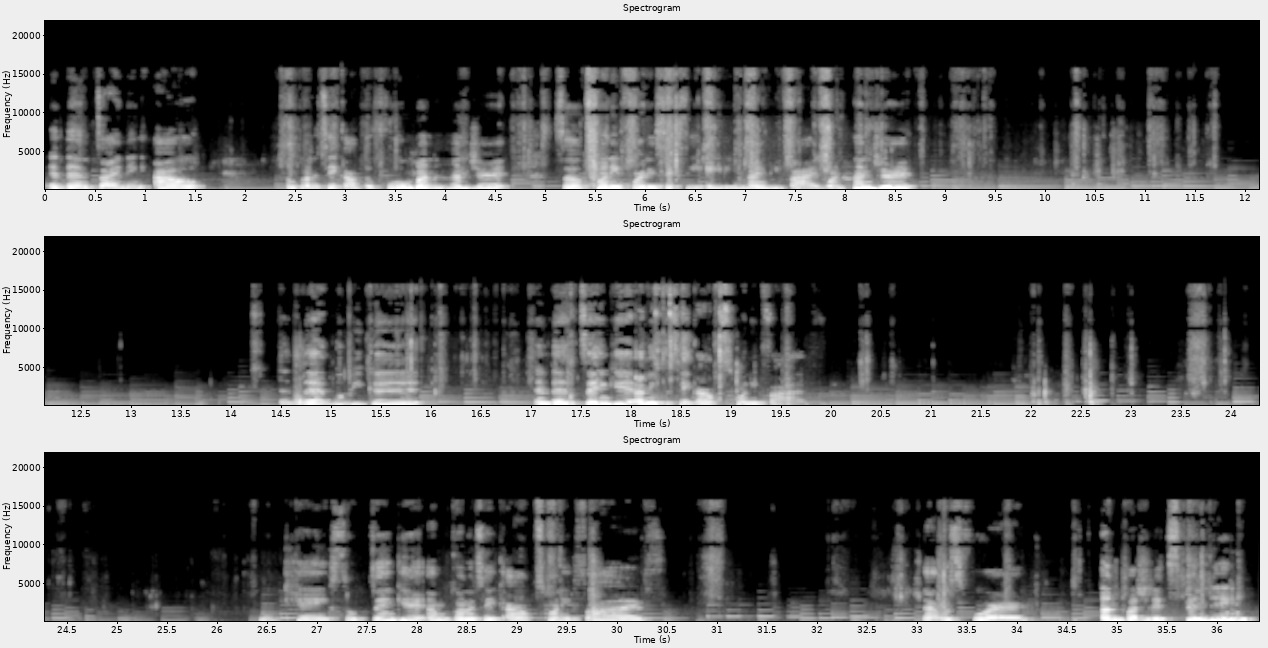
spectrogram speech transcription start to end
and then dining out I'm going to take out the full 100 so 20 40 60 80 95 100 and that will be good. And then dang it I need to take out 25 Okay, so dang it, I'm gonna take out 25. That was for unbudgeted spending.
